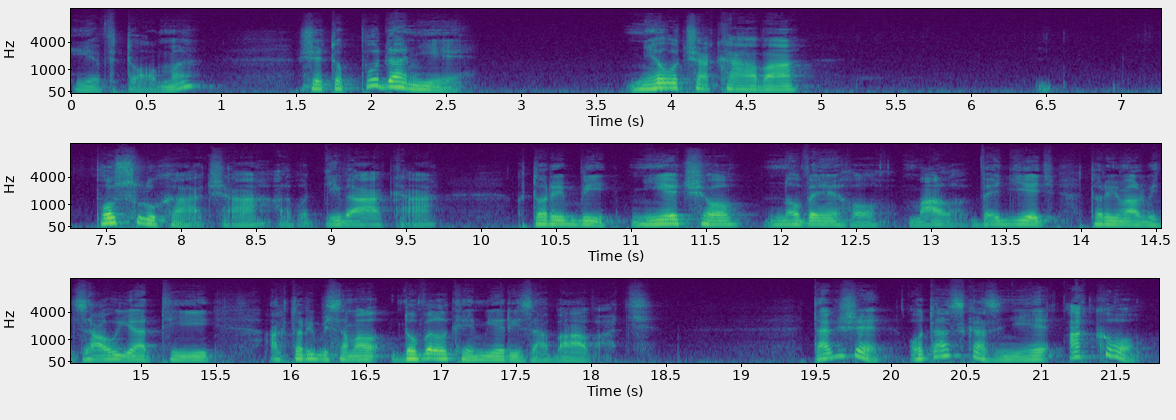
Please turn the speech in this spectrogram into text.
je v tom, že to podanie neočakáva poslucháča alebo diváka, ktorý by niečo nového mal vedieť, ktorý mal byť zaujatý a ktorý by sa mal do veľkej miery zabávať. Takže otázka znie, ako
